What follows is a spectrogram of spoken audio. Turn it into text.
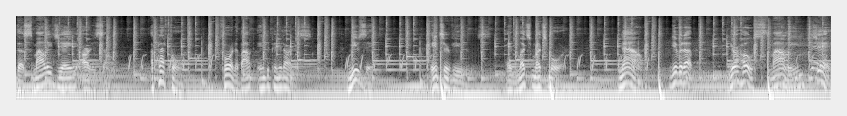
The Smiley J Artist Zone, a platform for and about independent artists, music, interviews, and much, much more. Now, give it up. Your host, Smiley J.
